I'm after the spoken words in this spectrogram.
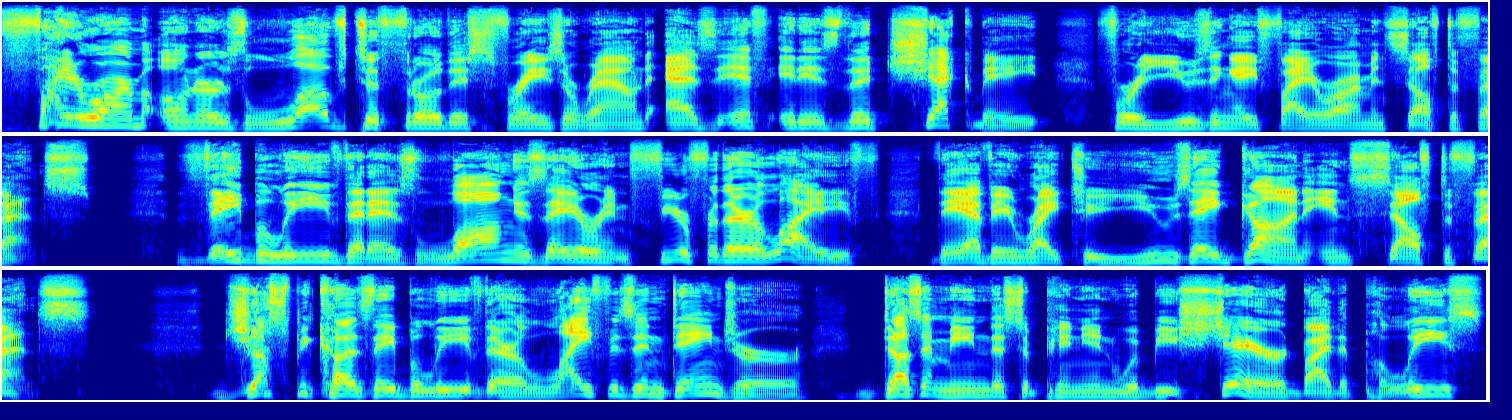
Firearm owners love to throw this phrase around as if it is the checkmate for using a firearm in self defense. They believe that as long as they are in fear for their life, they have a right to use a gun in self defense. Just because they believe their life is in danger doesn't mean this opinion would be shared by the police,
